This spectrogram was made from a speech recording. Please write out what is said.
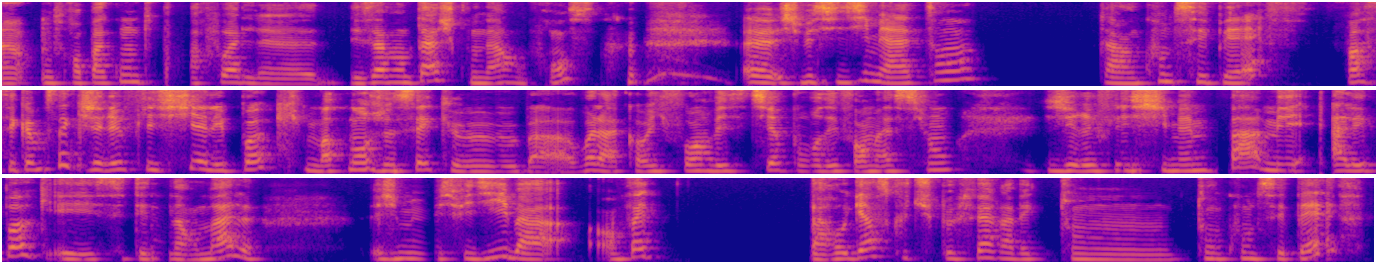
euh, on se rend pas compte parfois des avantages qu'on a en France. euh, je me suis dit, mais attends, tu as un compte CPF Enfin, c'est comme ça que j'ai réfléchi à l'époque. Maintenant, je sais que, bah, voilà, quand il faut investir pour des formations, j'y réfléchis même pas. Mais à l'époque, et c'était normal, je me suis dit, bah, en fait, bah, regarde ce que tu peux faire avec ton, ton compte CPF.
